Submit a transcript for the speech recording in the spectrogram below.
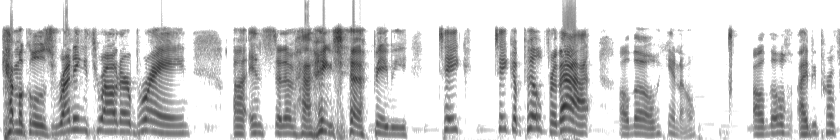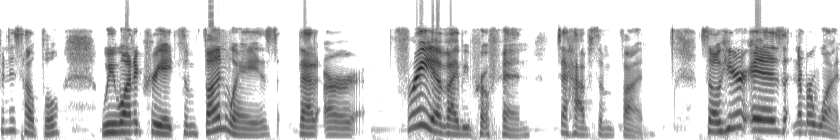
chemicals running throughout our brain uh, instead of having to maybe take take a pill for that although you know although ibuprofen is helpful, we want to create some fun ways that are free of ibuprofen to have some fun. So here is number one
